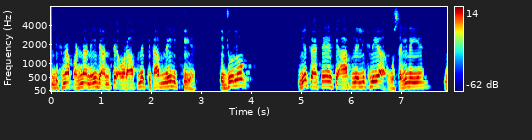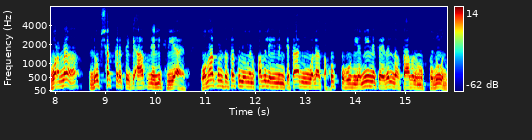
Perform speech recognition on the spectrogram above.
لکھنا پڑھنا نہیں جانتے اور آپ نے کتاب نہیں لکھی ہے۔ تو جو لوگ یہ کہتے ہیں کہ آپ نے لکھ لیا وہ صحیح نہیں ہے، ورنہ لوگ شک کرتے کہ آپ نے لکھ لیا ہے۔ وما كنت تتلو من قبل من کتاب ولا تخطه بيمينك اذا لارتاب المبطلون۔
